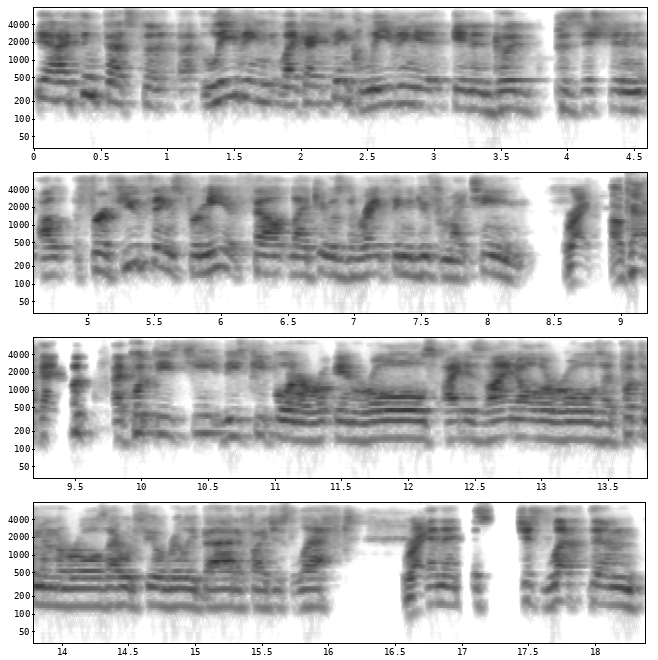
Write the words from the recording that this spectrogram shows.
Yeah, I think that's the uh, leaving. Like, I think leaving it in a good position uh, for a few things. For me, it felt like it was the right thing to do for my team. Right. Okay. Like I put I put these te- these people in a, in roles. I designed all the roles. I put them in the roles. I would feel really bad if I just left. Right. And then just just left them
